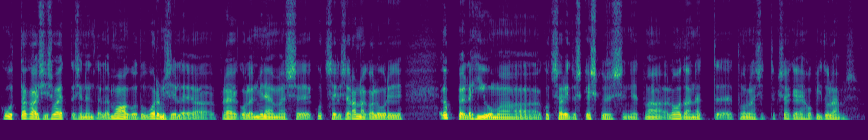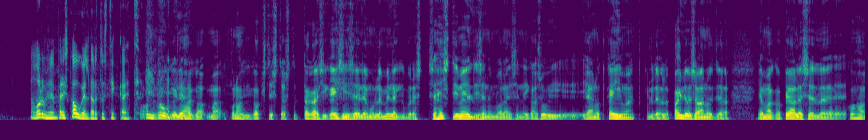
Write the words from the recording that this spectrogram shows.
kuud tagasi soetasin endale maakodu Vormsile ja praegu olen minemas kutselise rannakaluri õppele Hiiumaa Kutsehariduskeskusesse, nii et ma loodan, et, et mul on siit üks äge hobi tulemas no Vormsi on päris kaugel Tartust ikka, et on kaugel jah, aga ma kunagi kaksteist aastat tagasi käisin seal ja mulle millegipärast see hästi meeldis ja nüüd ma olen sinna iga suvi jäänud käima, et küll ei ole palju saanud ja ja ma ka peale selle koha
